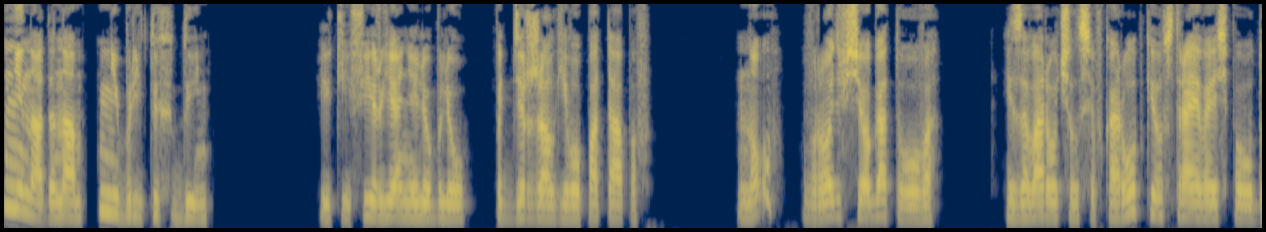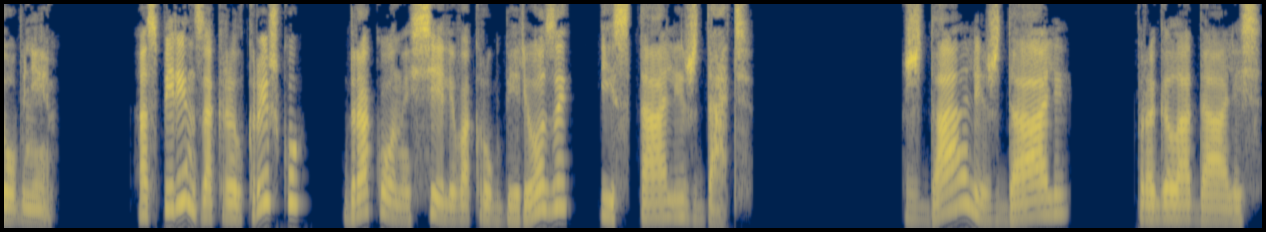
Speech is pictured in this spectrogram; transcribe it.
Не надо нам небритых дынь. И кефир я не люблю, поддержал его Потапов. Ну, вроде все готово. И заворочился в коробке, устраиваясь поудобнее. Аспирин закрыл крышку, драконы сели вокруг березы и стали ждать. Ждали, ждали, проголодались.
